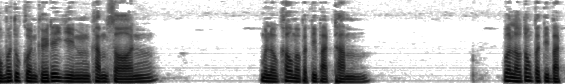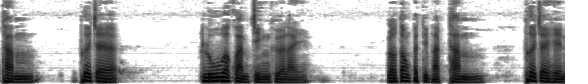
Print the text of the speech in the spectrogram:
ผมว่าทุกคนเคยได้ยินคำสอน เมื่อเราเข้ามาปฏิบัติธรรม ว่าเราต้องปฏิบัติธรรม เพื่อจะรู้ว่าความจริงคืออะไร เราต้องปฏิบัติธรรม เพื่อจะเห็น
